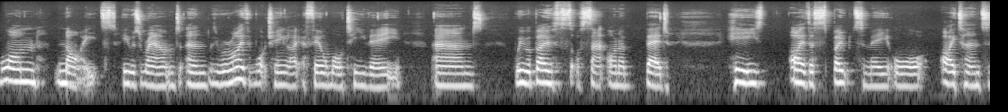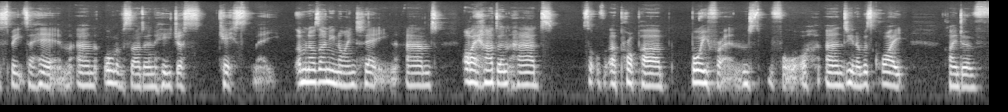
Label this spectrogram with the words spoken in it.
One night he was round and we were either watching like a film or TV and we were both sort of sat on a bed. He either spoke to me or I turned to speak to him and all of a sudden he just kissed me. I mean I was only 19 and I hadn't had sort of a proper boyfriend before and you know was quite kind of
